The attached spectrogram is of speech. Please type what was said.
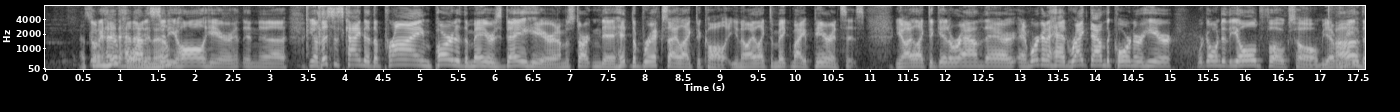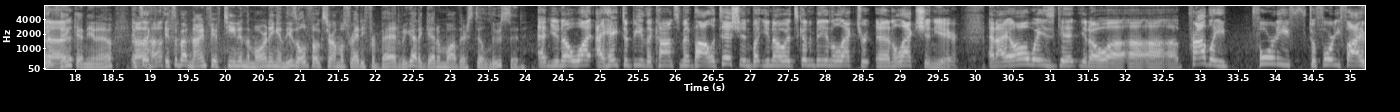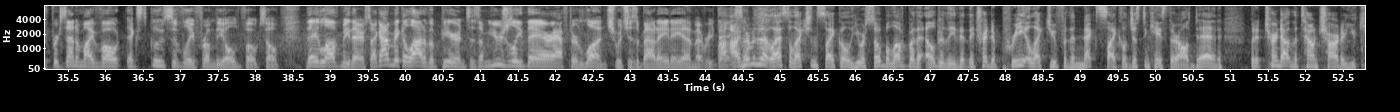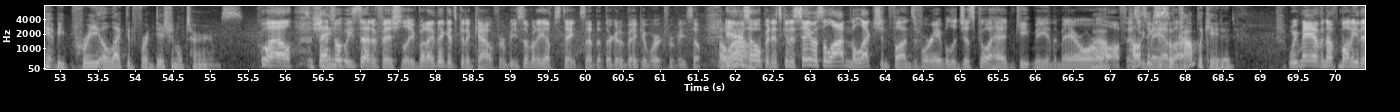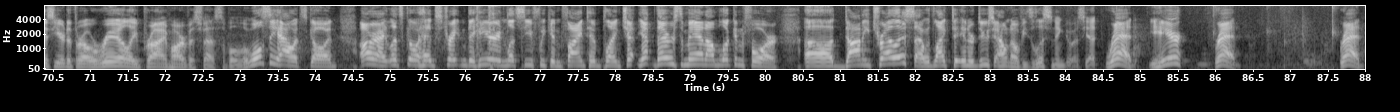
That's Go what I'm ahead, here head for, out of know? City Hall here, and uh, you know this is kind of the prime part of the mayor's day here, and I'm starting to hit the bricks. I like to call it. You know, I like to make my appearances. You know, I like to get around there, and we're gonna head right down the corner here. We're going to the old folks' home. You ever meet? Oh, meet good the, thinking. You know, it's Uh-huh. like it's about nine fifteen in the morning, and these old folks are almost ready for bed. We got to get them while they're still lucid. And you know what? I hate to be the consummate politician, but you know it's going to be an electri- an election year, and I always get you know uh, uh, uh, uh, probably. 40 to 45 percent of my vote exclusively from the old folks home. They love me there, so I got to make a lot of appearances. I'm usually there after lunch, which is about 8 a.m. every day. I so- remember that last election cycle, you were so beloved by the elderly that they tried to pre-elect you for the next cycle just in case they're all dead. But it turned out in the town charter you can't be pre-elected for additional terms. Well, that's what we said officially, but I think it's going to count for me. Somebody upstate said that they're going to make it work for me. So Oh, here's wow. hoping. It's going to save us a lot in election funds if we're able to just go ahead and keep me in the mayoral Wow, office. Politics is so a- complicated. We may have enough money this year to throw a really prime harvest festival, but we'll see how it's going. All right, let's go ahead straight into here and let's see if we can find him playing chess. Yep, there's the man I'm looking for. Uh, Donnie Trellis, I would like to introduce. I don't know if he's listening to us yet. Red, you here? Red. Red.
